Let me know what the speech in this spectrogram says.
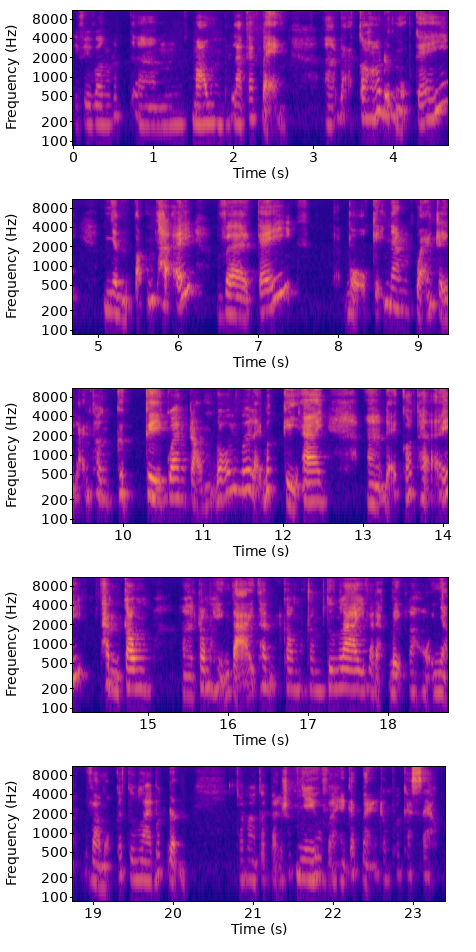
Thì phi vân rất um, mong là các bạn À, đã có được một cái nhìn tổng thể về cái bộ kỹ năng quản trị bản thân cực kỳ quan trọng đối với lại bất kỳ ai à, để có thể thành công à, trong hiện tại, thành công trong tương lai và đặc biệt là hội nhập vào một cái tương lai bất định. Cảm ơn các bạn rất nhiều và hẹn các bạn trong podcast sau.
